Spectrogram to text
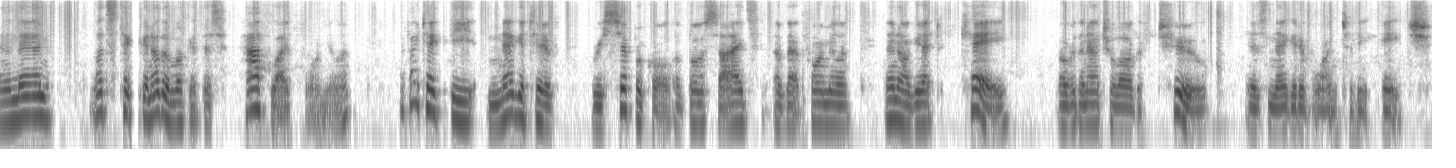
And then let's take another look at this half-life formula. If I take the negative reciprocal of both sides of that formula, then I'll get k over the natural log of 2 is negative 1 to the h.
